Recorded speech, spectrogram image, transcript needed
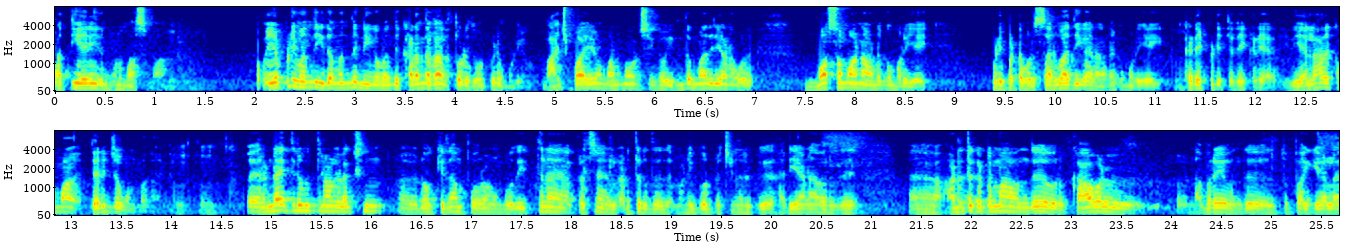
பத்தி ஏறி இது மூணு மாசமா? அப்போ எப்படி வந்து இதை வந்து நீங்க வந்து கடந்த காலத்தோடு இது ஒப்பிட முடியும்? வாஜ்பாயோ மன்மோகன் சிங்கோ இந்த மாதிரியான ஒரு மோசமான அணுகுமுறையை இப்படிப்பட்ட ஒரு சர்வாதிகார அணுகுமுறையை கடைபிடித்ததே கிடையாது. இது எல்லாருக்குமா தெரிஞ்ச உண்மைதான் இது. இப்போ ரெண்டாயிரத்தி இருபத்தி நாலு எலெக்ஷன் நோக்கி தான் போகிறோம் போது இத்தனை பிரச்சனைகள் அடுத்தடுத்தது மணிப்பூர் பிரச்சனை இருக்குது ஹரியானா வருது. அடுத்த கட்டமாக வந்து ஒரு காவல் நபரே வந்து துப்பாக்கியால்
